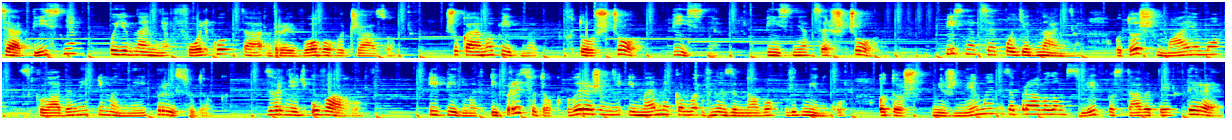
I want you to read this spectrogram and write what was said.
Ця пісня поєднання фольку та драйвового джазу. Шукаємо підмет. Хто що? Пісня. Пісня це що? Пісня це поєднання. Отож маємо складений іменний присудок. Зверніть увагу, і підмет, і присудок виражені іменниками в називному відмінку. Отож, між ними, за правилом, слід поставити тире.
